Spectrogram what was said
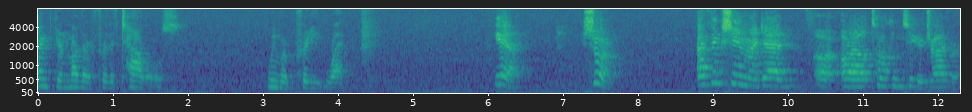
thank your mother for the towels. We were pretty wet. Yeah, sure. I think she and my dad are, are out talking to your driver.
